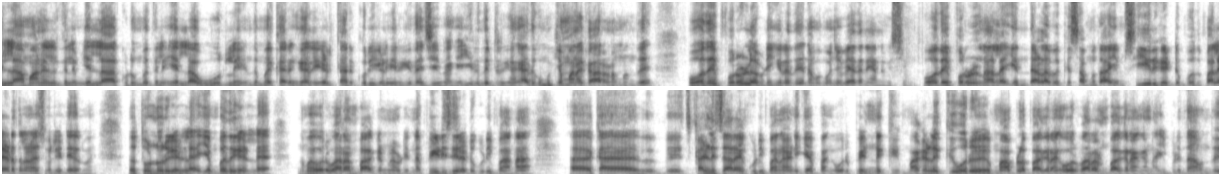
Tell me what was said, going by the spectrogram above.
எல்லா மாநிலத்திலும் எல்லா குடும்பத்திலையும் எல்லா ஊர்லேயும் இந்த மாதிரி கருங்காலிகள் தற்கொலைகள் இருக்க தான் செய்வாங்க இருந்துட்டு இருக்காங்க. அதுக்கு முக்கியமான காரணம் வந்து போதைப் பொருள் அப்படிங்கிறது நமக்கு கொஞ்சம் வேதனையான விஷயம். போதைப் பொருள்னால எந்த அளவுக்கு சமுதாயம் சீர்கெட்டு போகுது. பல இடத்துல நான் சொல்லிட்டே வருவேன். இந்த தொண்ணூறுகளில் எண்பதுகளில் நம்ம ஒரு வரம் பார்க்கணும் அப்படின்னா பீடி சிகரெட்டு குடிப்பானா? க கள்ளு சாராயம் குடிப்பானான்னு கேட்பாங்க. ஒரு பெண்ணுக்கு மகளுக்கு ஒரு மாப்பிள்ளை பார்க்குறாங்க ஒரு வரன் பார்க்குறாங்கன்னா இப்படி தான் வந்து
